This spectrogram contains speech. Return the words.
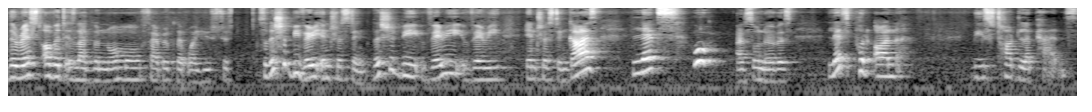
The rest of it is like the normal fabric that we're used to. So this should be very interesting. This should be very, very interesting. Guys, let's, whew, I'm so nervous. Let's put on these toddler pants.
